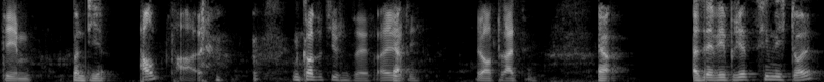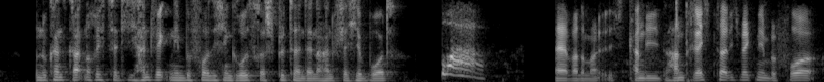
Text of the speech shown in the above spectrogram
dem Von dir. Hauptpfahl. Ein Constitution Save. Ah, Ja. ja. ja, 13. Ja. Also er vibriert ziemlich doll und du kannst gerade noch rechtzeitig die Hand wegnehmen, bevor sich ein größerer Splitter in deiner Handfläche bohrt. Äh, warte mal, ich kann die Hand rechtzeitig wegnehmen, bevor.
